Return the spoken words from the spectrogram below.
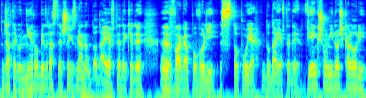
Dlatego nie robię drastycznych zmian. Dodaję wtedy, kiedy e, waga powoli stopuje. Dodaję wtedy większą ilość kalorii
